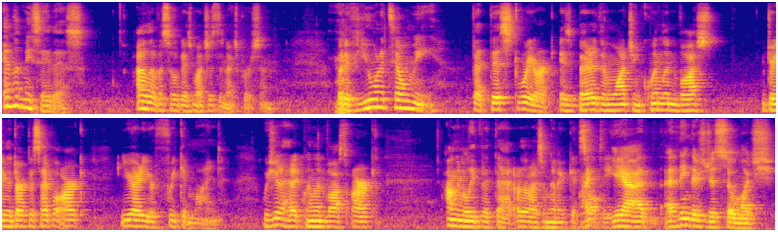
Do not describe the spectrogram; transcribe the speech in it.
and let me say this: I love Ahsoka as much as the next person, but if you want to tell me that this story arc is better than watching Quinlan Vos during the Dark Disciple arc, you're out of your freaking mind. We should have had a Quinlan Vos arc. I'm gonna leave it at that. Otherwise, I'm gonna get I- salty. yeah, I think there's just so much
